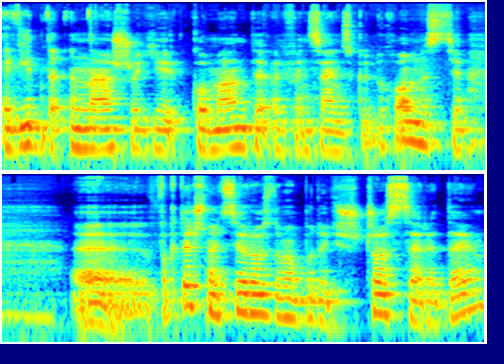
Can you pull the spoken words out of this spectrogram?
від нашої команди Альфенсіанської духовності. Е, Фактично, ці роздуми будуть щосереди.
